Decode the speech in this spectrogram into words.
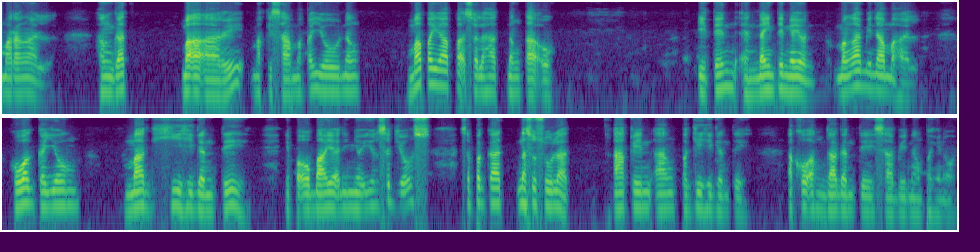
marangal hanggat maaari makisama kayo ng mapayapa sa lahat ng tao. 18 and 19 ngayon, mga minamahal, huwag kayong maghihiganti. Ipaubaya ninyo iyon sa Diyos sapagkat nasusulat, akin ang paghihiganti. Ako ang gaganti, sabi ng Panginoon.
